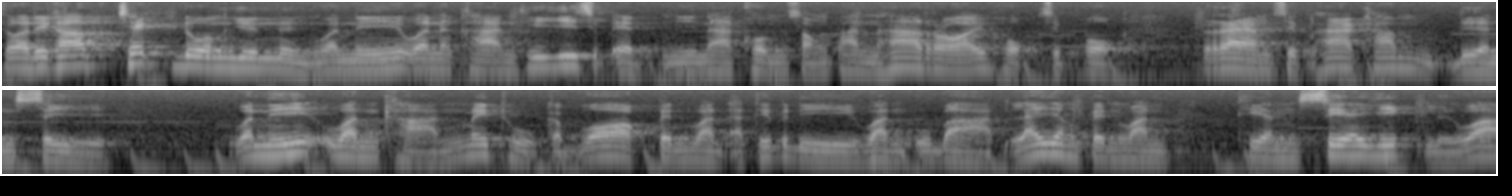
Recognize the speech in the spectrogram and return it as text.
สวัสดีครับ เช็คดวงยืนหนึ่งวันนี้วันอังคารที่ 21 มีนาคม 2566 แรม 15 ค่ำเดือน 4 วันนี้วันขานไม่ถูกกับวอก เป็นวันอธิบดี วันอุบาท และยังเป็นวันเทียนเซียยิก หรือว่า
